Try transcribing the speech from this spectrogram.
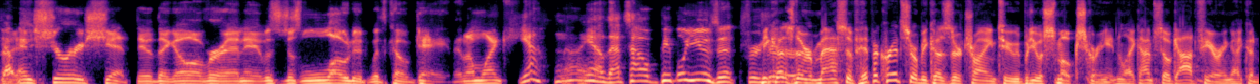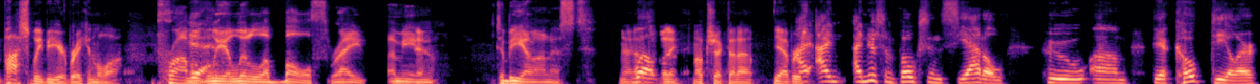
Nice. and sure as shit dude they go over and it was just loaded with cocaine. And i'm like yeah no, yeah that's how people use it for because sure. they're massive hypocrites or because they're trying to do a smoke screen? Like i'm so god-fearing i couldn't possibly be here breaking the law. Probably a little of both right? I mean Yeah. to be honest yeah, Well- i'll check that out. Yeah bruce. I, I I knew some folks in Seattle who um their coke dealer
